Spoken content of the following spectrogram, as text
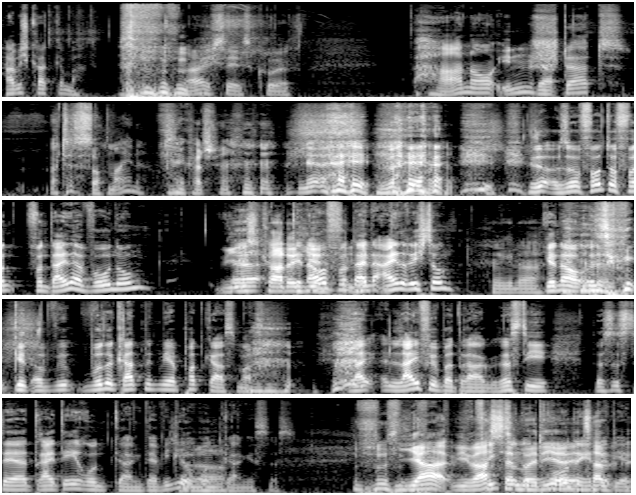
Habe ich gerade gemacht. ah, ich sehe es, cool. Hanau Innenstadt. Ja. Warte, das ist doch meine. Ja, Quatsch. so, so ein Foto von, von deiner Wohnung. Wie ich gerade äh, Genau, von, von deiner Einrichtung. Genau. Genau, genau du gerade mit mir Podcast machst. Live-Übertragung. Das, das ist der 3D-Rundgang, der Videorundgang genau. ist das. Ja, wie war es denn bei dir? Jetzt habe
